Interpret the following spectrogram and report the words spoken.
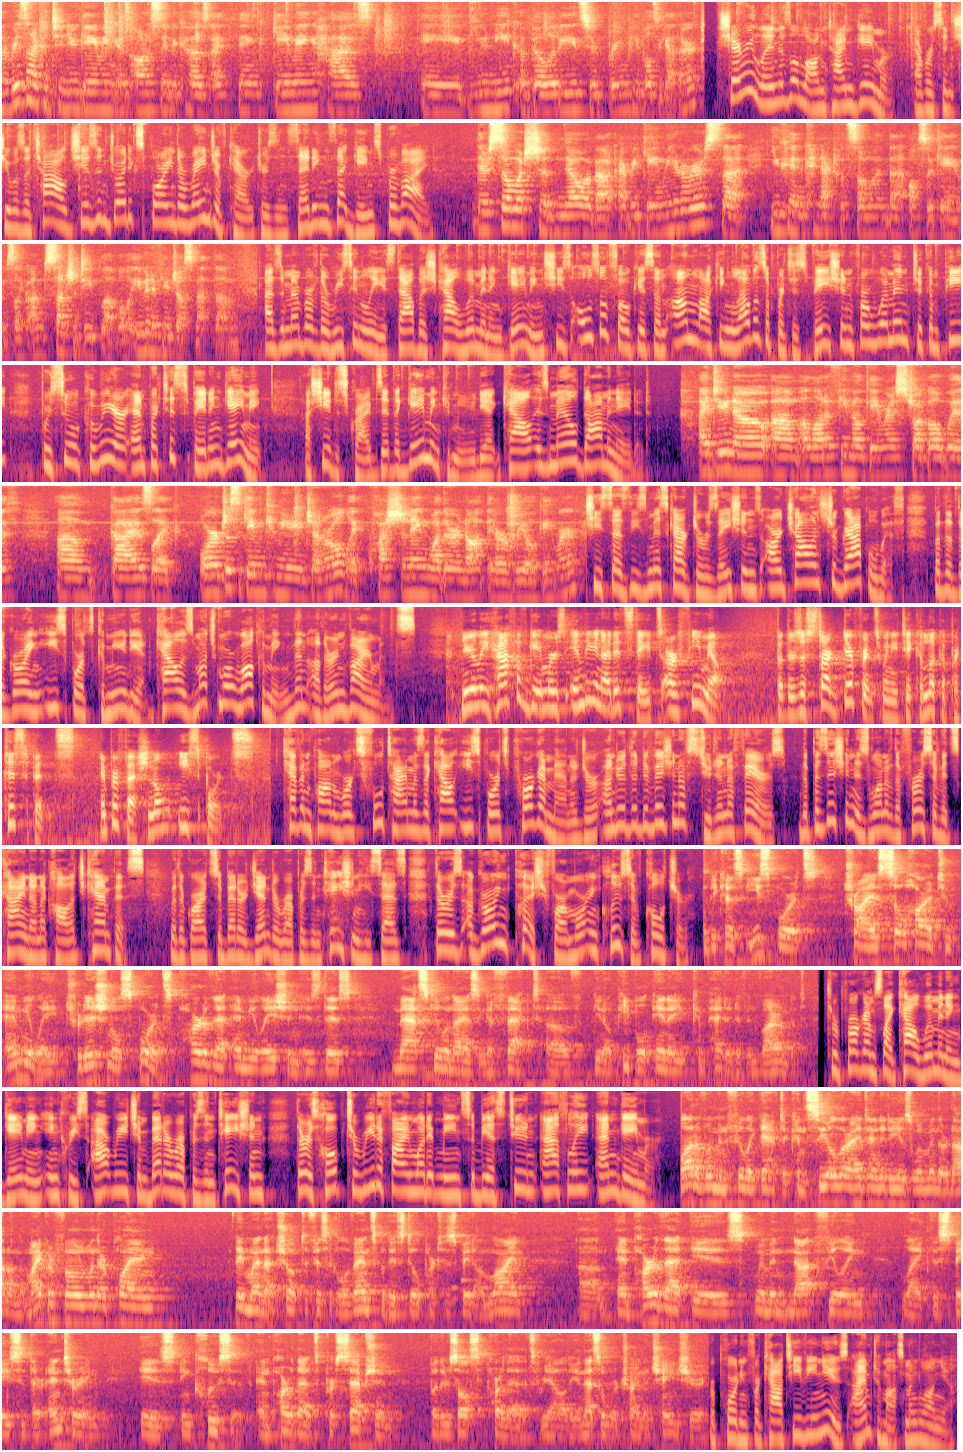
The reason I continue gaming is honestly because I think gaming has a unique ability to bring people together. Sherry Lynn is a longtime gamer. Ever since she was a child, she has enjoyed exploring the range of characters and settings that games provide. There's so much to know about every game universe that you can connect with someone that also games like on such a deep level, even if you just met them. As a member of the recently established Cal Women in Gaming, she's also focused on unlocking levels of participation for women to compete, pursue a career, and participate in gaming. As she describes it, the gaming community at Cal is male dominated. I do know um, a lot of female gamers struggle with um, guys like, or just the gaming community in general, like questioning whether or not they're a real gamer. She says these mischaracterizations are a challenge to grapple with, but that the growing esports community at Cal is much more welcoming than other environments. Nearly half of gamers in the United States are female, but there's a stark difference when you take a look at participants in professional esports. Kevin Pond works full time as a Cal Esports program manager under the Division of Student Affairs. The position is one of the first of its kind on a college campus. With regards to better gender representation, he says there is a growing push for a more inclusive culture. Because esports tries so hard to emulate traditional sports, part of that emulation is this masculinizing effect of you know people in a competitive environment. Through programs like Cal Women in Gaming, increased outreach, and better representation, there is hope to redefine what it means to be a student athlete and gamer. A lot of women feel like they have to conceal their identity as women. They're not on the microphone when they're playing. They might not show up to physical events, but they still participate online. Um, and part of that is women not feeling like the space that they're entering is inclusive. And part of that's perception but there's also part of that that's reality, and that's what we're trying to change here. Reporting for Cal TV News, I'm Tomas Manglona.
